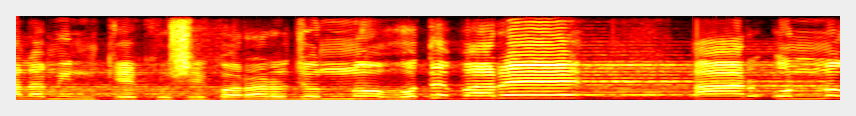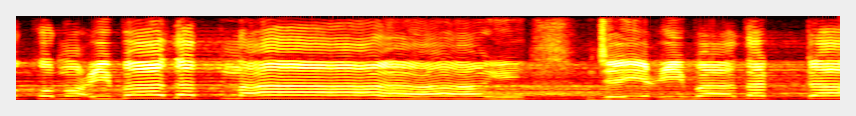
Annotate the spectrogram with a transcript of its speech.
আলমিনকে খুশি করার জন্য হতে পারে। আর অন্য কোনো ইবাদত নাই। যেই ইবাদতটা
